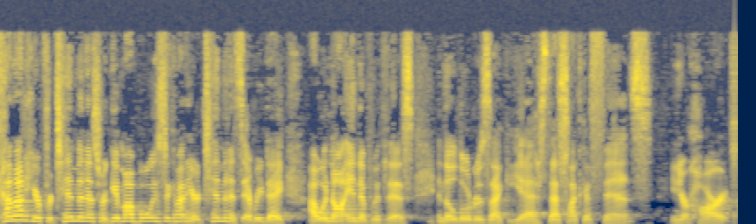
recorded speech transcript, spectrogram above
come out here for 10 minutes or get my boys to come out here 10 minutes every day, I would not end up with this. And the Lord was like, yes, that's like a fence in your heart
